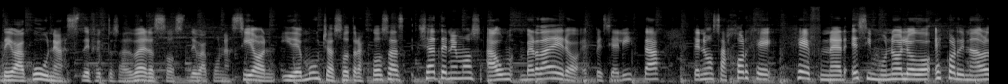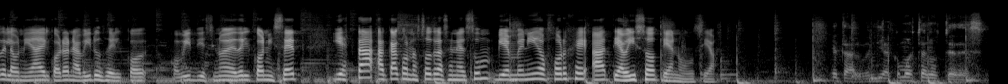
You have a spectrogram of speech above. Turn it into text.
de vacunas, de efectos adversos, de vacunación y de muchas otras cosas, ya tenemos a un verdadero especialista. Tenemos a Jorge Hefner, es inmunólogo, es coordinador de la unidad del coronavirus del COVID-19 del CONICET y está acá con nosotras en el Zoom. Bienvenido Jorge a Te Aviso, Te Anuncio. ¿Qué tal? Buen día, ¿cómo están ustedes?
